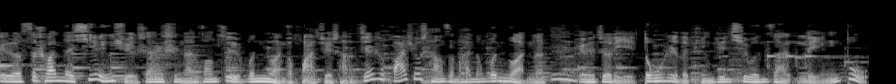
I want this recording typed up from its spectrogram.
这个四川的西岭雪山是南方最温暖的滑雪场。既然是滑雪场，怎么还能温暖呢？嗯因为这里冬日的平均气温在零度，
